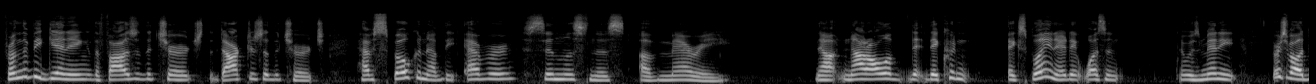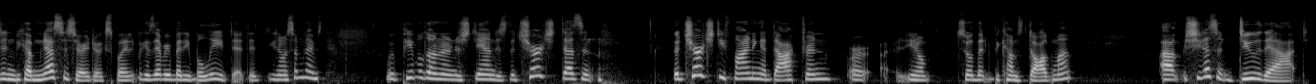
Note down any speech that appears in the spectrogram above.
From the beginning, the fathers of the church, the doctors of the church, have spoken of the ever sinlessness of Mary. Now, not all of they, they couldn't explain it. It wasn't. It was many. First of all, it didn't become necessary to explain it because everybody believed it. it you know, sometimes what people don't understand is the church doesn't. The church defining a doctrine, or you know, so that it becomes dogma. Um, she doesn't do that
